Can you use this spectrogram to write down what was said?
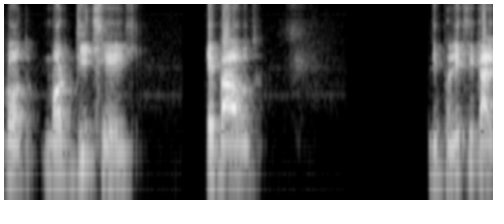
got more details about the political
